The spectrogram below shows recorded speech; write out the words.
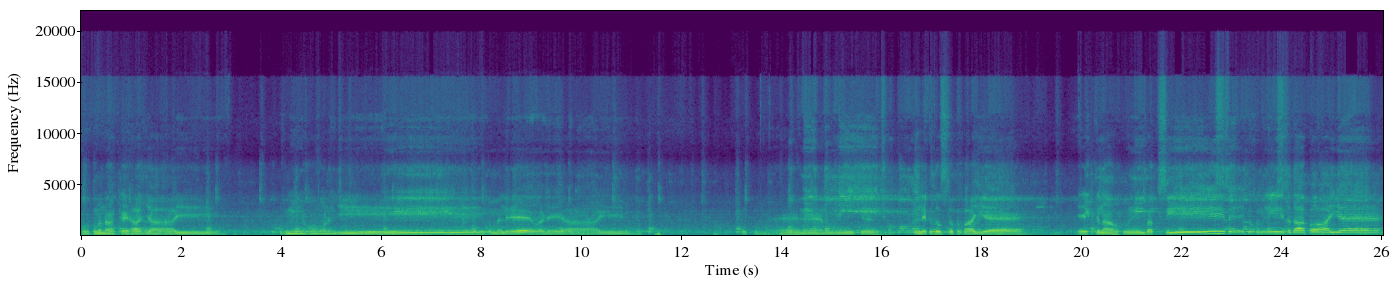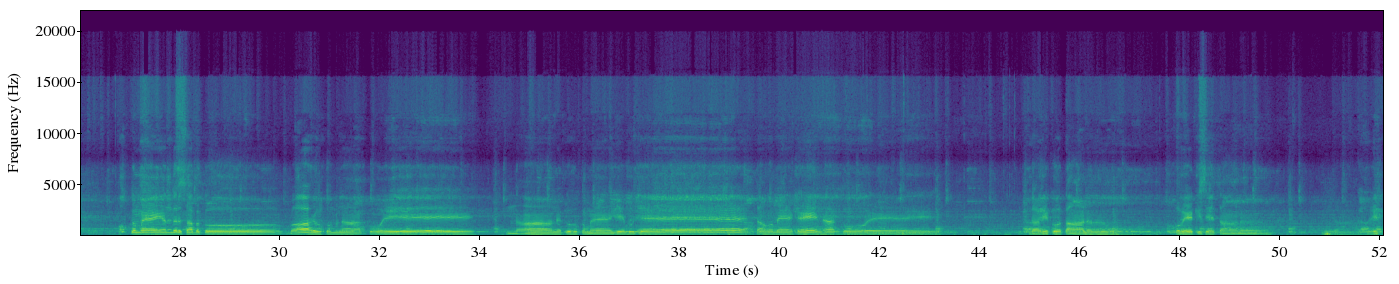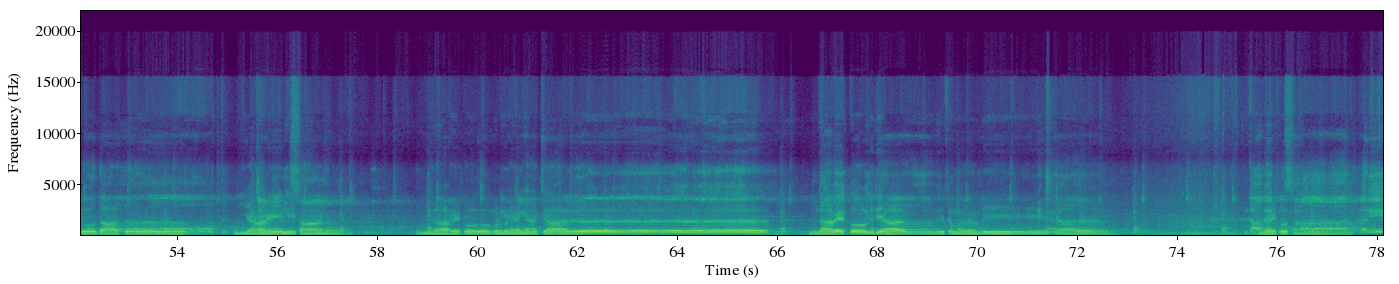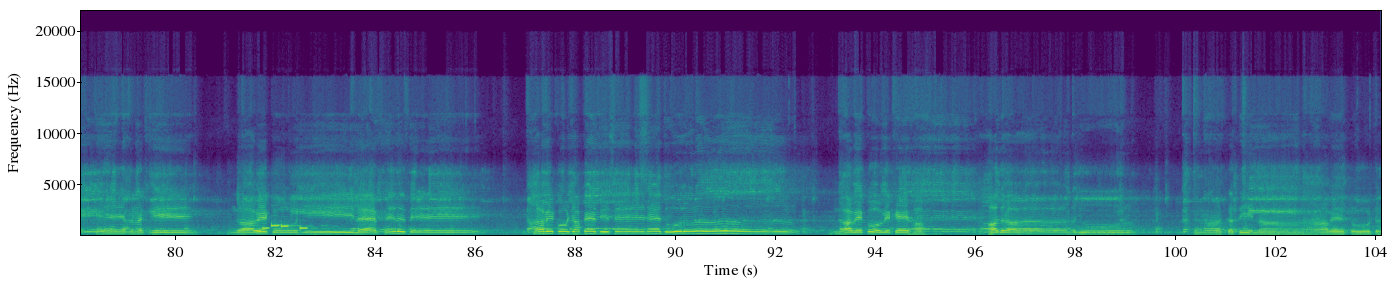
ਹੁਕਮ ਨਾ ਕਿਹਾ ਜਾਈ। ਹੁਕਮੀ ਹੋਣ ਜੀ। ਦੁਖ ਸੁਖ ਪਾਈਐ ਇਕ ਨਾ ਹੁਕਮੀ ਬਖਸ਼ੀ ਤੇ ਹੁਕਮੀ ਸਦਾ ਪਹਾਈਐ। ਹੁਕਮੈ ਅੰਦਰ ਸਭ ਕੋ, ਬਾਹਰ ਹੁਕਮ ਨਾ ਕੋਏ। ਨਾਨਕ ਹੁਕਮੈ ਜੇ 부ਜੈ ਤਹੁ ਮੈਂ ਕਹਿ ਨਾ ਕੋਏ। ਗਾਵੇ ਕੋ ਤਾਨ, ਹੋਵੇ ਕਿਸੇ ਤਾਨ। ਗਾਵੇ ਕੋ ਦਾਤ, ਜਾਣੇ ਨਿਸ਼ਾਨ। ਗਾਵੇ ਕੋ ਗੁਣ ਵਡਿਆਈਆਂ ਚਾਰ। ਗਾਵੇ ਕੋ ਵਿਦਿਆ ਵਿਕਮ ਵਿਚਾਰ ਗਾਵੇ ਕੋ ਸਾਨ ਕਰੇ ਨਖੇ ਗਾਵੇ ਕੋ ਜੀ ਲੈ ਫਿਰਦੇ ਗਾਵੇ ਕੋ ਜਾਪੇ ਦਿਸੇ ਹੈ ਦੂਰ। ਗਾਵੇ ਕੋ ਵੇਖੇ ਹਾ, ਹਾਦਰਾ ਹਜੂਰ। ਕਤਨਾ ਕਤੀ ਨਾ ਆਵੇ ਟੋਟ।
